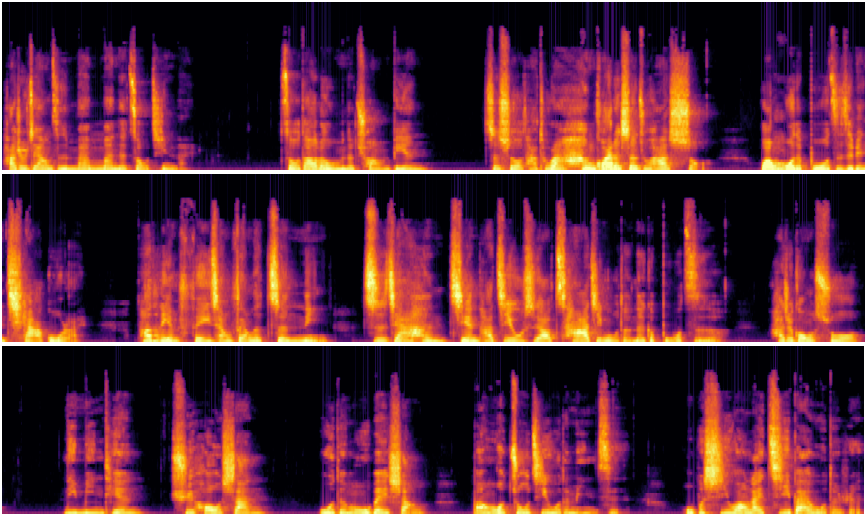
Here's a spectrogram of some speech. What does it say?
他就这样子慢慢的走进来，走到了我们的床边。这时候，他突然很快的伸出他的手，往我的脖子这边掐过来。他的脸非常非常的狰狞，指甲很尖，他几乎是要插进我的那个脖子了。他就跟我说：“你明天去后山我的墓碑上帮我注记我的名字。我不希望来祭拜我的人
